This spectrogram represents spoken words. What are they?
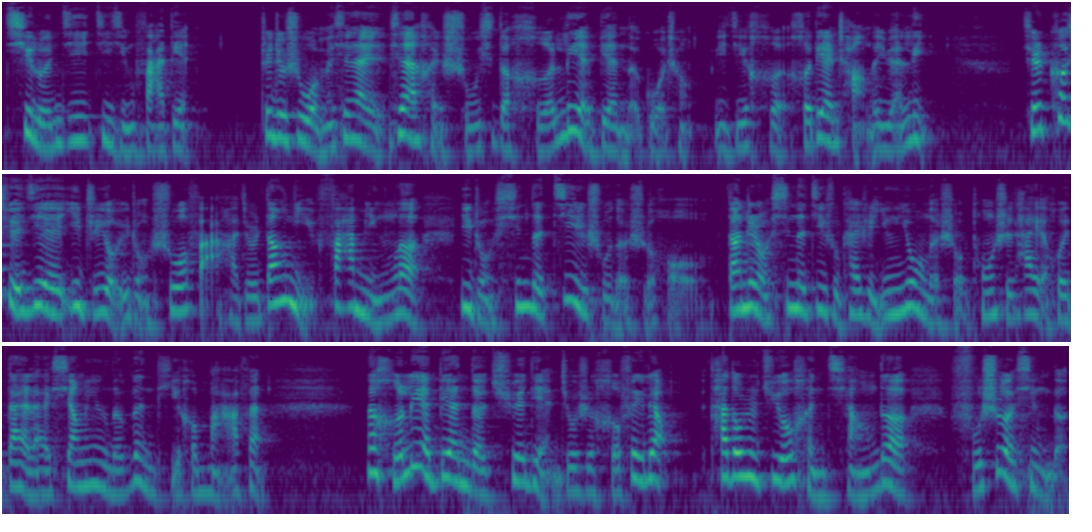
汽轮机进行发电，这就是我们现在现在很熟悉的核裂变的过程以及核核电厂的原理。其实科学界一直有一种说法哈，就是当你发明了一种新的技术的时候，当这种新的技术开始应用的时候，同时它也会带来相应的问题和麻烦。那核裂变的缺点就是核废料，它都是具有很强的辐射性的，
